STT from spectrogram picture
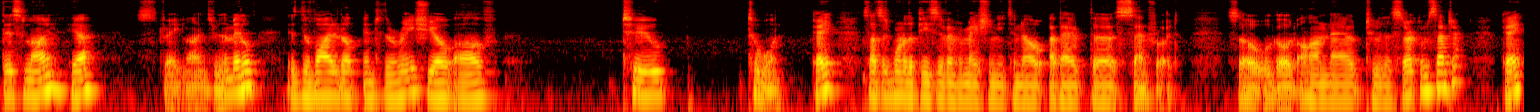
this line, yeah, straight line through the middle, is divided up into the ratio of 2 to 1. Okay, so that's just one of the pieces of information you need to know about the centroid. So we'll go on now to the circumcenter. Okay,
